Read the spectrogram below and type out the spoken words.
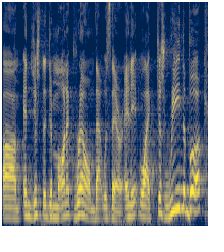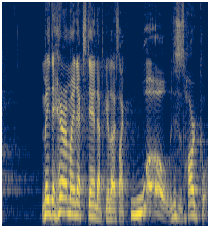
um, and just the demonic realm that was there. And it, like, just reading the book made the hair on my neck stand up was like, whoa, this is hardcore.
